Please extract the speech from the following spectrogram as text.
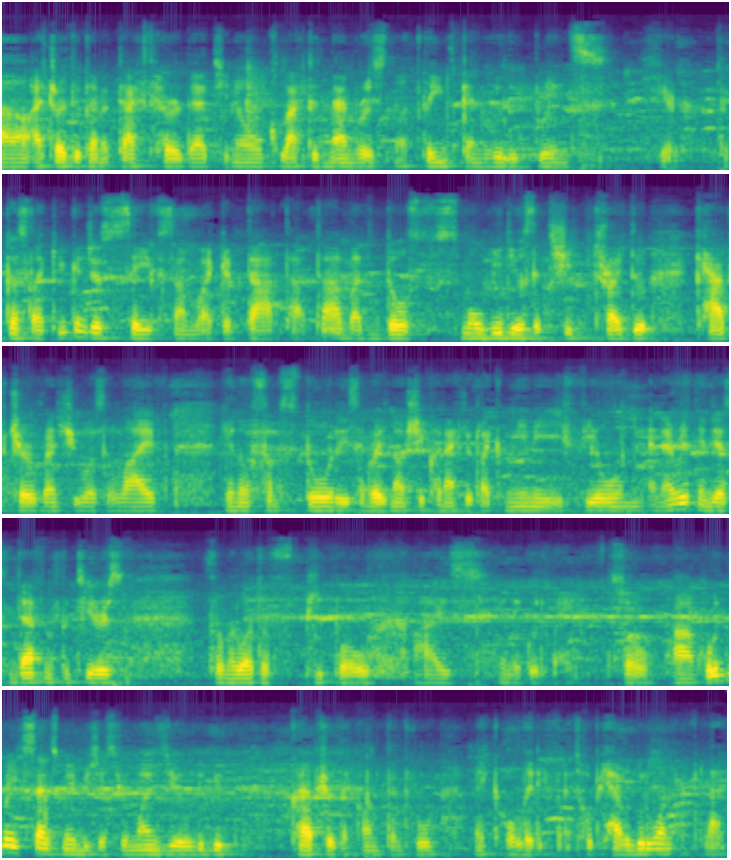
uh, i tried to kind of text her that you know collected memories not things can really brings here. Because like you can just save some like a ta ta ta but those small videos that she tried to capture when she was alive you know some stories and right now she connected like mini film and everything just definitely tears from a lot of people eyes in a good way. So um, hope it makes sense maybe just reminds you a little bit capture the content will make all the difference. Hope you have a good one. Relax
